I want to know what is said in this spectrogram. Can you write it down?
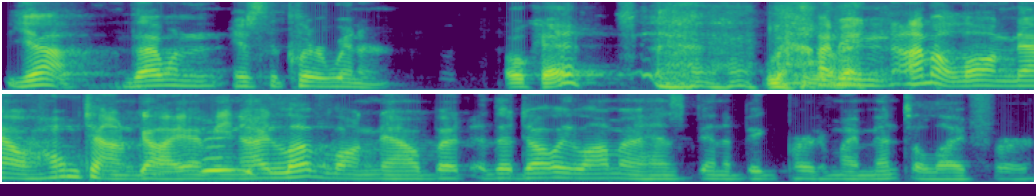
yeah, that one is the clear winner. Okay. I mean, I'm a Long Now hometown guy. I mean, I love Long Now, but the Dalai Lama has been a big part of my mental life for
